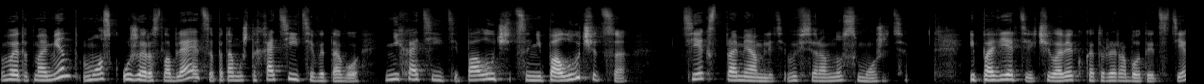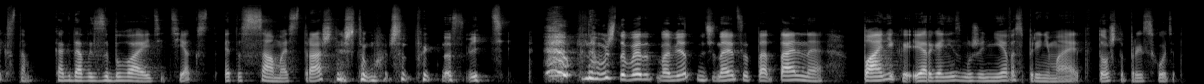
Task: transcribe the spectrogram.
в этот момент мозг уже расслабляется, потому что хотите вы того, не хотите, получится, не получится, текст промямлить вы все равно сможете. И поверьте человеку, который работает с текстом, когда вы забываете текст, это самое страшное, что может быть на свете. Потому что в этот момент начинается тотальная паника, и организм уже не воспринимает то, что происходит.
